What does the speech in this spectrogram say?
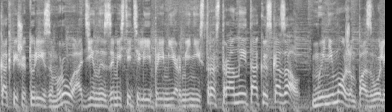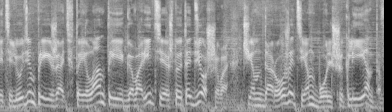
Как пишет Туризм.ру, один из заместителей премьер-министра страны так и сказал. Мы не можем позволить людям приезжать в Таиланд и говорить, что это дешево. Чем дороже, тем больше клиентов.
